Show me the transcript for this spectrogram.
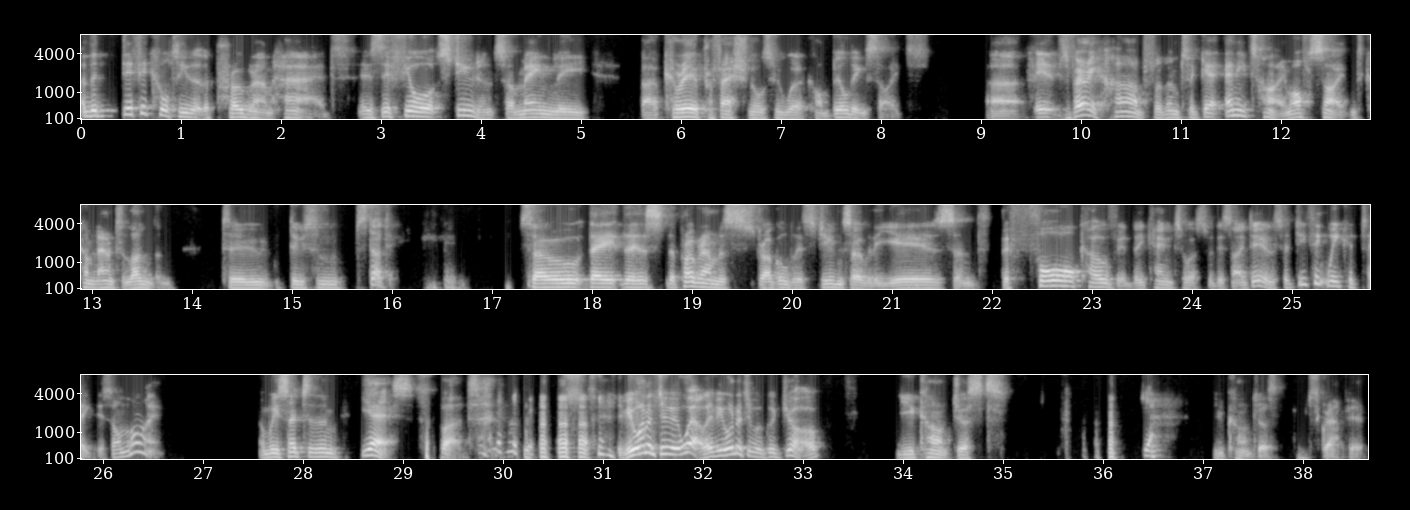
And the difficulty that the program had is if your students are mainly uh, career professionals who work on building sites, uh, it's very hard for them to get any time off site and to come down to London to do some study. So they, the program has struggled with students over the years. And before COVID, they came to us with this idea and said, Do you think we could take this online? And we said to them, yes, but if you want to do it well, if you want to do a good job, you can't just yeah you can't just scrap it.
